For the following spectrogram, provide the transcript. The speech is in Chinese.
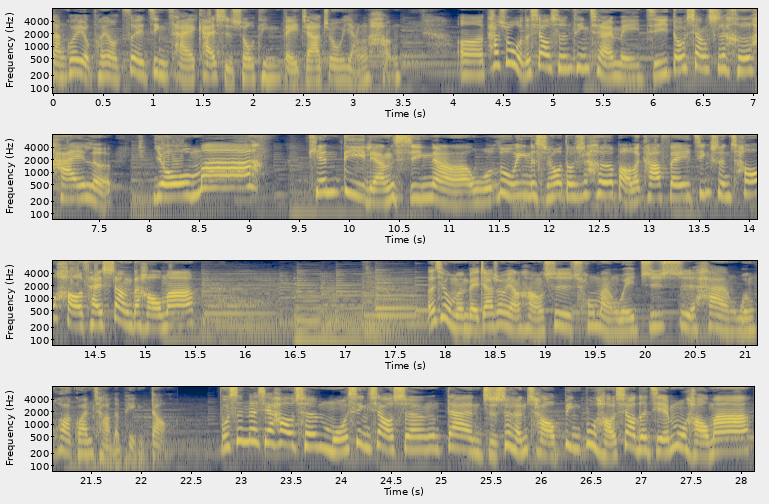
掌柜有朋友最近才开始收听北加州洋行，呃，他说我的笑声听起来每集都像是喝嗨了，有吗？天地良心啊！我录音的时候都是喝饱了咖啡，精神超好才上的，好吗？而且我们北加州洋行是充满微知识和文化观察的频道，不是那些号称魔性笑声但只是很吵并不好笑的节目，好吗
